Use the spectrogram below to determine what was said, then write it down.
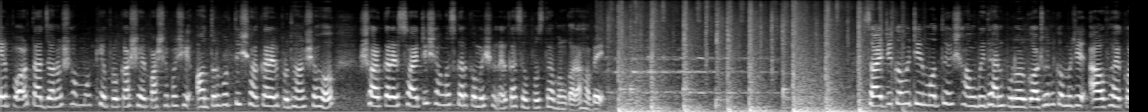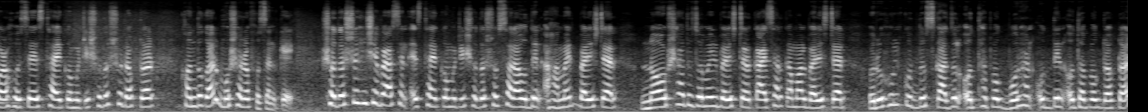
এরপর তা জনসম্মুখে প্রকাশের পাশাপাশি অন্তর্বর্তী সরকারের প্রধানসহ সরকারের ছয়টি সংস্কার কমিশনের কাছে উপস্থাপন করা হবে। ছয়টি কমিটির মধ্যে সংবিধান পুনর্গঠন কমিটির আহ্বায়ক করা হয়েছে। স্থায়ী কমিটির সদস্য ডক্টর খন্দকার মোশাররফ হোসেনকে। সদস্য হিসেবে আছেন স্থায়ী কমিটির সদস্য সালাউদ্দিন Ahmed, barrister Naushad Zamir, barrister Kaiser Kamal, barrister Ruhul Quddus Kajal, অধ্যাপক বোরহান উদ্দিন, অধ্যাপক ডক্টর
